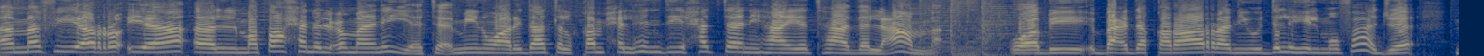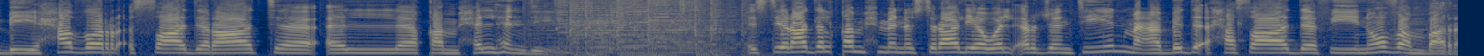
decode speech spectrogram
أما في الرؤية المطاحن العمانية تأمين واردات القمح الهندي حتى نهاية هذا العام. وبعد قرار نيودلهي المفاجئ بحظر صادرات القمح الهندي. استيراد القمح من أستراليا والأرجنتين مع بدء حصاد في نوفمبر.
